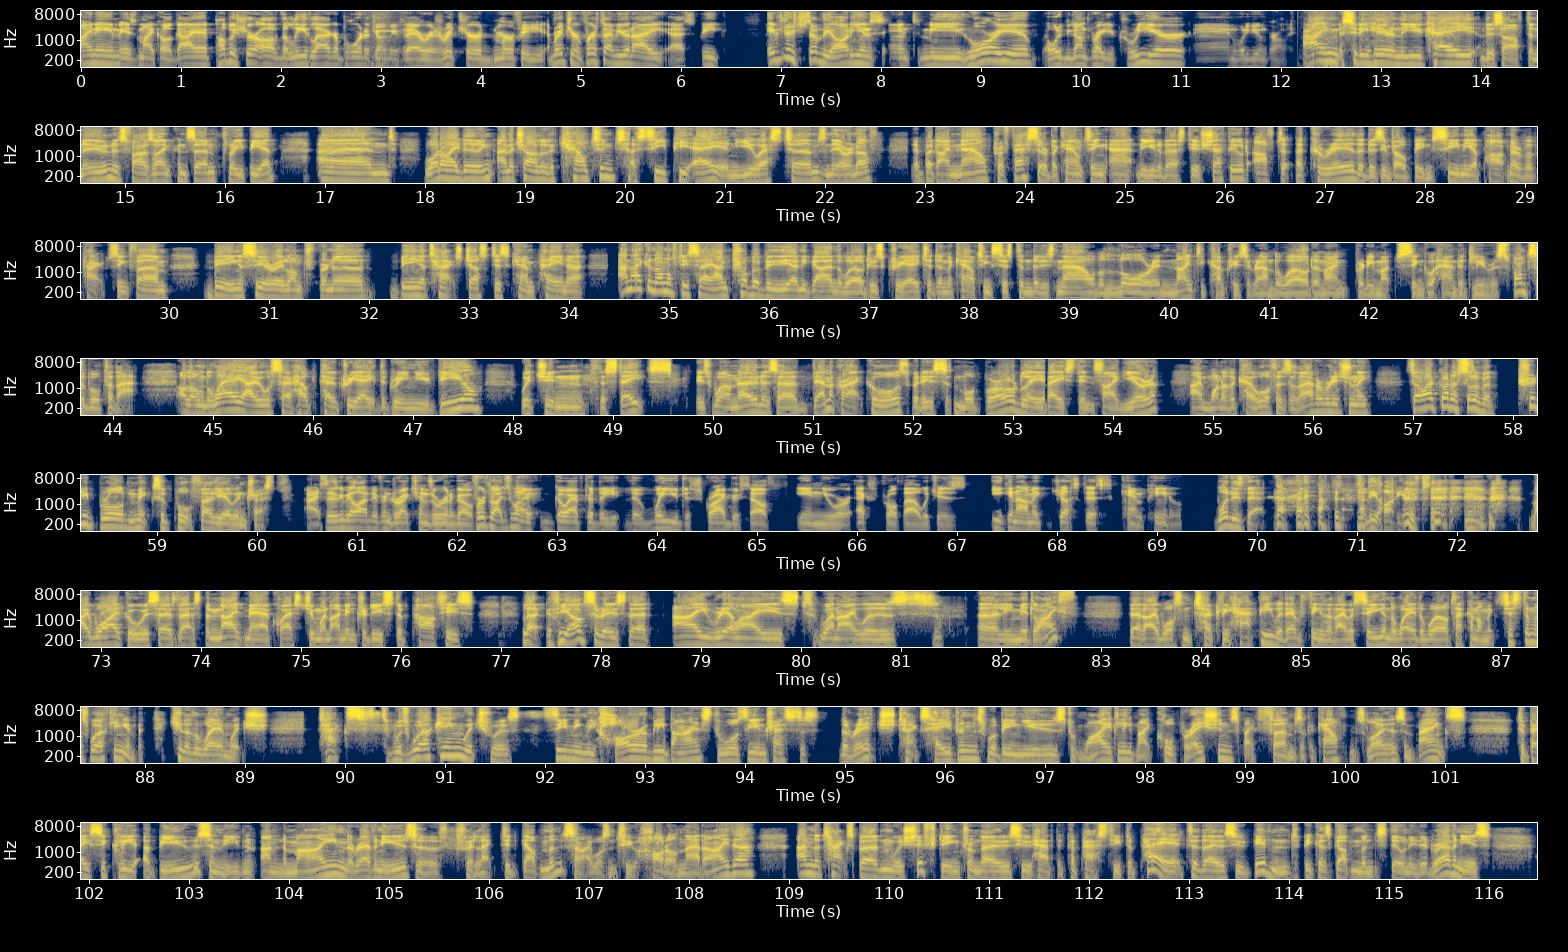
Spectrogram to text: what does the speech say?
My name is Michael Gayed, publisher of the Lead Lag Report. Joining me there is Richard Murphy. Richard, first time you and I uh, speak, introduce yourself to the audience and to me. Who are you? What have you done throughout your career? And what are you doing currently? I'm sitting here in the UK this afternoon, as far as I'm concerned, 3 p.m. And what am I doing? I'm a chartered accountant, a CPA in US terms, near enough but I'm now professor of accounting at the University of Sheffield after a career that has involved being senior partner of a practicing firm, being a serial entrepreneur, being a tax justice campaigner. And I can honestly say I'm probably the only guy in the world who's created an accounting system that is now the law in 90 countries around the world. And I'm pretty much single handedly responsible for that. Along the way, I also helped co create the Green New Deal, which in the States is well known as a Democrat cause, but is more broadly based inside Europe. I'm one of the co-authors of that originally. So I've got a sort of a pretty broad mix of portfolio interests. All right. So there's gonna be a lot of different directions we're gonna go. First of all, I just want to go after the the way you describe yourself in your X profile, which is economic justice campaigner. What is that for the audience? My wife always says that's the nightmare question when I'm introduced to parties. Look, the answer is that I realized when I was early midlife that I wasn't totally happy with everything that I was seeing and the way the world's economic system was working, in particular the way in which tax was working, which was seemingly horribly biased towards the interests the rich tax havens were being used widely by corporations, by firms of accountants, lawyers, and banks to basically abuse and even undermine the revenues of elected governments. And I wasn't too hot on that either. And the tax burden was shifting from those who had the capacity to pay it to those who didn't because government still needed revenues.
